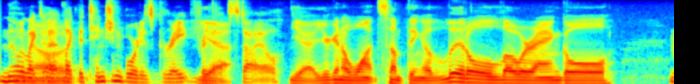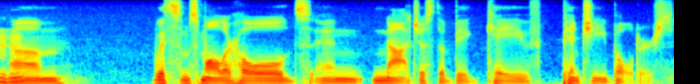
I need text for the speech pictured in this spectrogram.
No, You like uh, like the tension board is great for yeah. that style. Yeah, you're gonna want something a little lower angle, Mm-hmm. um, with some smaller holds, and not just the big cave pinchy boulders.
